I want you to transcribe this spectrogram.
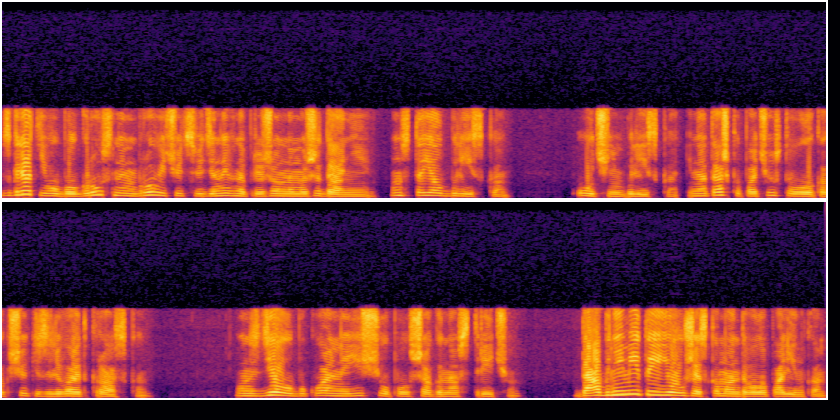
Взгляд его был грустным, брови чуть сведены в напряженном ожидании. Он стоял близко, очень близко, и Наташка почувствовала, как щеки заливает краска. Он сделал буквально еще полшага навстречу. «Да обними ты ее уже!» – скомандовала Полинка.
